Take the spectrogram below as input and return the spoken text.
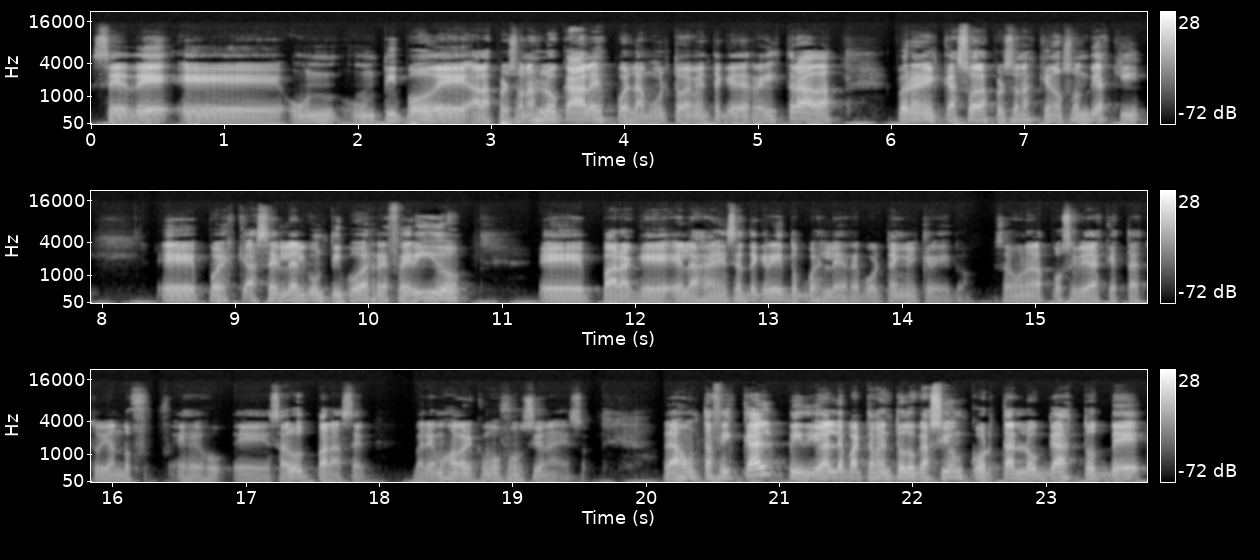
se dé eh, un, un, tipo de a las personas locales, pues la multa obviamente quede registrada, pero en el caso de las personas que no son de aquí, pues hacerle algún tipo de referido eh, para que en las agencias de crédito pues le reporten el crédito. Esa es una de las posibilidades que está estudiando eh, eh, Salud para hacer. Veremos a ver cómo funciona eso. La Junta Fiscal pidió al Departamento de Educación cortar los gastos de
